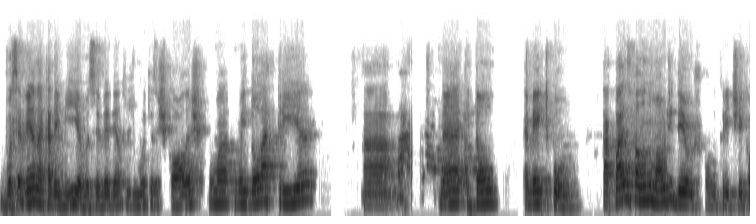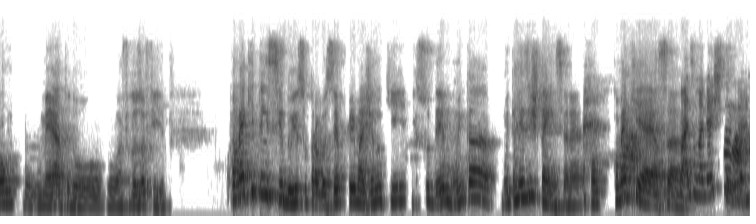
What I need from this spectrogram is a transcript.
você vê na academia, você vê dentro de muitas escolas uma, uma idolatria a, né? Então é meio que tipo tá quase falando mal de Deus quando criticam o, método ou a filosofia. Como é que tem sido isso para você? Porque eu imagino que isso dê muita, muita resistência, né? Como é que é essa. Quase uma gastura.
